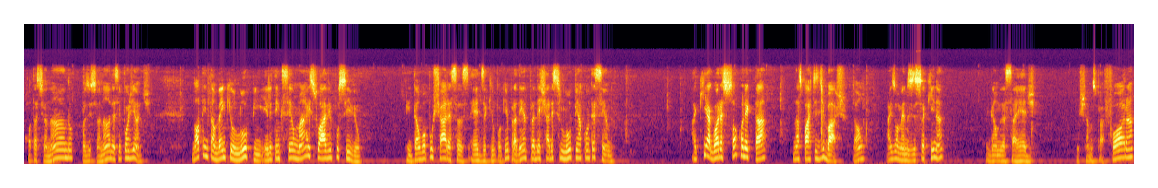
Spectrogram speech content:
rotacionando, posicionando e assim por diante. Notem também que o looping ele tem que ser o mais suave possível. Então vou puxar essas edges aqui um pouquinho para dentro para deixar esse looping acontecendo. Aqui agora é só conectar nas partes de baixo. Então, mais ou menos isso aqui, né? Pegamos essa edge, puxamos para fora,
